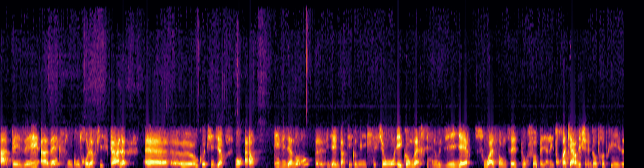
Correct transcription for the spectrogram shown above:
apaisée avec son contrôleur fiscal euh, euh, au quotidien. Bon, alors évidemment, euh, il y a une partie communication et quand Bercy nous dit hier 76%, c'est-à-dire les trois quarts des chefs d'entreprise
